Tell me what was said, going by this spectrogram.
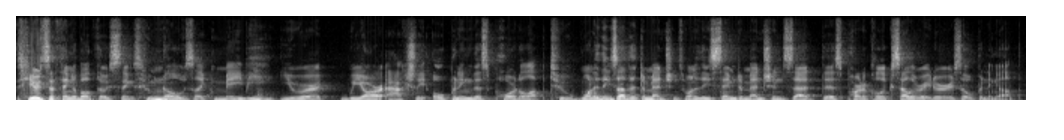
here's the thing about those things. Who knows like maybe you are we are actually opening this portal up to one of these other dimensions one of these same dimensions that this particle accelerator is opening up.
